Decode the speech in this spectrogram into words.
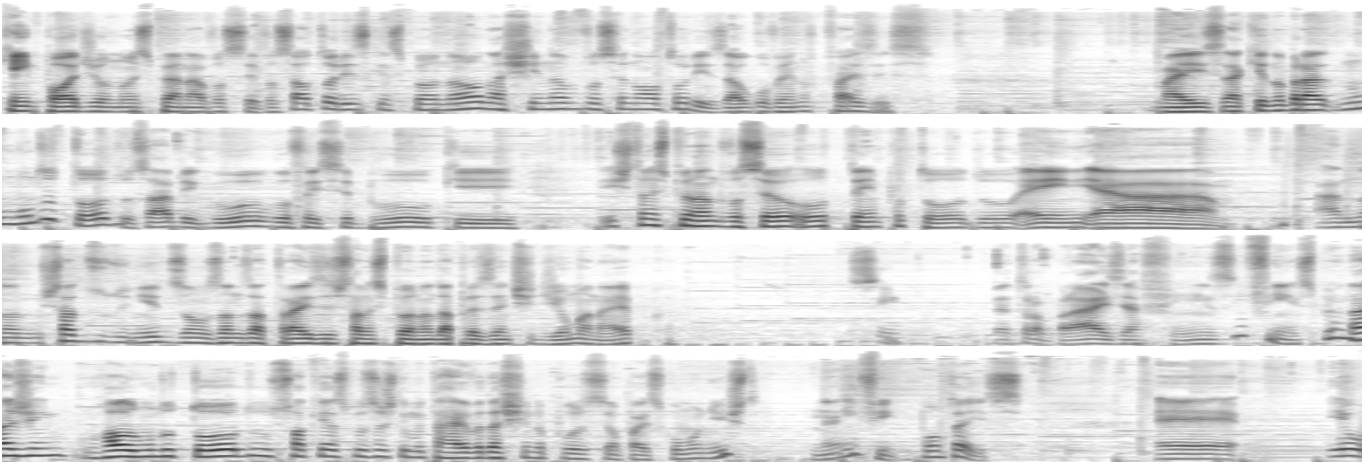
quem pode ou não espionar você. Você autoriza quem espiona não, na China você não autoriza, é o governo que faz isso. Mas aqui no Brasil, no mundo todo, sabe? Google, Facebook, estão espionando você o tempo todo. É, é a, a, nos Estados Unidos, há uns anos atrás, eles estavam espionando a presidente Dilma na época. Sim. Petrobras e afins. Enfim, espionagem rola o mundo todo, só que as pessoas têm muita raiva da China por ser um país comunista, né? Enfim, o ponto é esse. É, eu,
